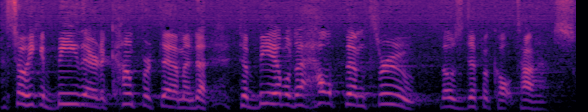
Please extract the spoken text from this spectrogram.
And so he could be there to comfort them and to, to be able to help them through those difficult times.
